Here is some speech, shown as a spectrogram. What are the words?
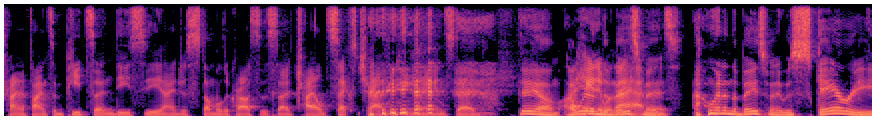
trying to find some pizza in DC, and I just stumbled across this uh, child sex trafficking ring instead. damn. I, I went in the basement. I went in the basement. It was scary.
